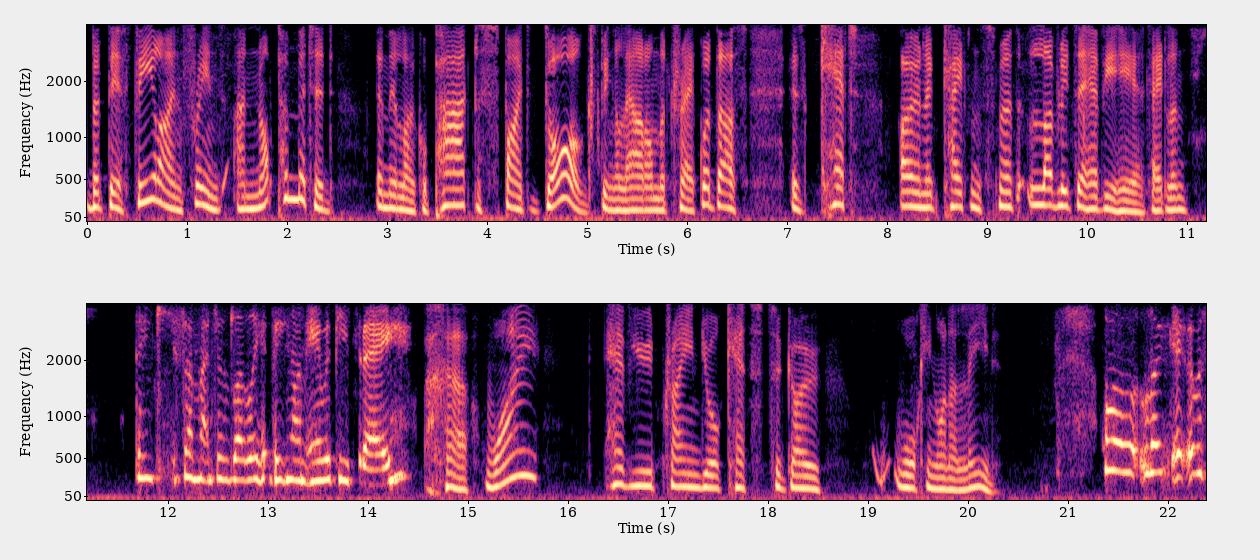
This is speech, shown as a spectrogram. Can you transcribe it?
but their feline friends are not permitted in their local park despite dogs being allowed on the track. With us is cat owner Caitlin Smith. Lovely to have you here, Caitlin. Thank you so much. It's lovely being on air with you today. Uh, why have you trained your cats to go walking on a lead? Well, like it, it was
